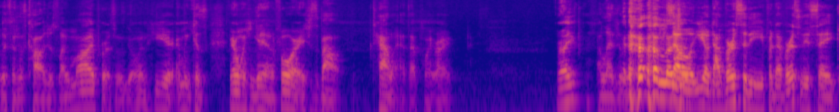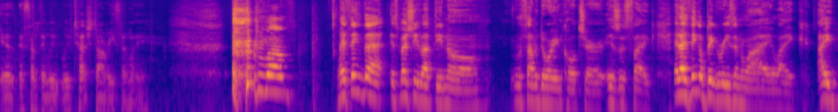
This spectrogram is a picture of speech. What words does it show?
within this college. It's like my person's going here. I mean, because if everyone can get in and afford, it's just about talent at that point, right? Right? Allegedly. Allegedly. So you know, diversity for diversity's sake is, is something we we've touched on recently. well, I think that especially Latino, the Salvadorian culture is just like, and I think a big reason why, like, I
